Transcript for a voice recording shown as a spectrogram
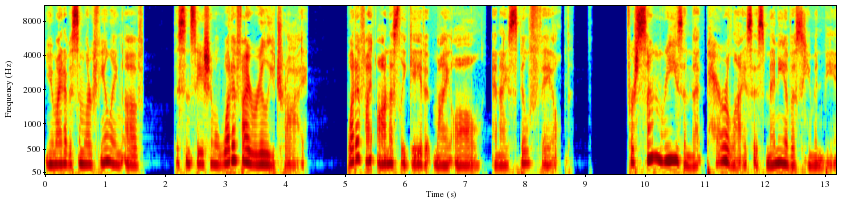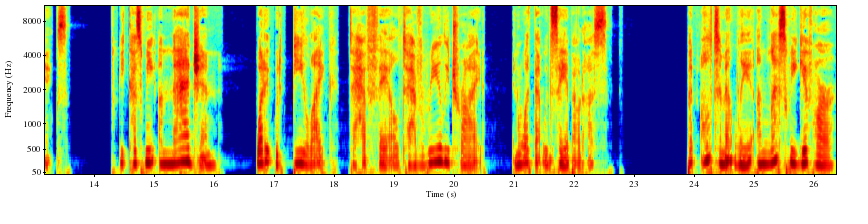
you might have a similar feeling of the sensation well, what if I really try? What if I honestly gave it my all and I still failed? For some reason, that paralyzes many of us human beings because we imagine what it would be like to have failed, to have really tried, and what that would say about us. But ultimately, unless we give our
